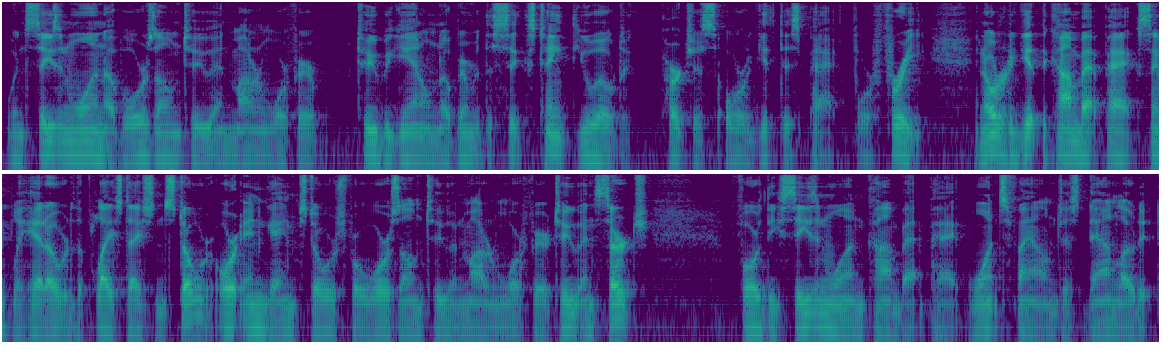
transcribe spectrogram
when Season 1 of Warzone 2 and Modern Warfare 2 begin on November the 16th, you will purchase or get this pack for free. In order to get the combat pack, simply head over to the PlayStation Store or in-game stores for Warzone 2 and Modern Warfare 2 and search for the Season 1 combat pack. Once found, just download it,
